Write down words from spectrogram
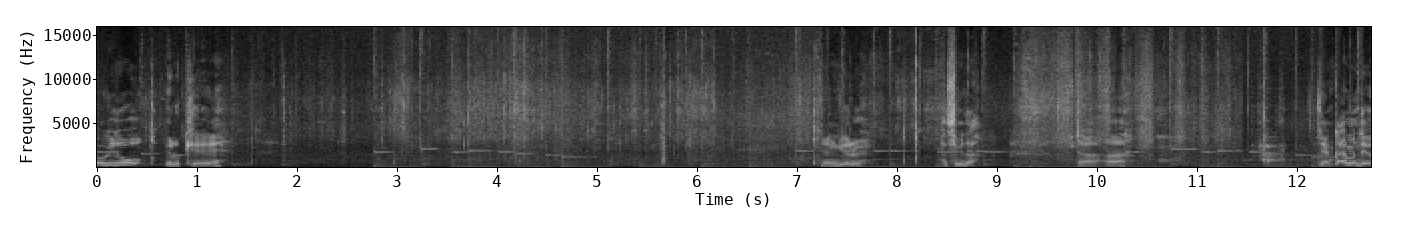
여기도 이렇게 연결을 했습니다. 자, 그냥 깔면 돼요.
